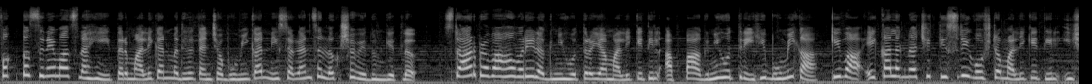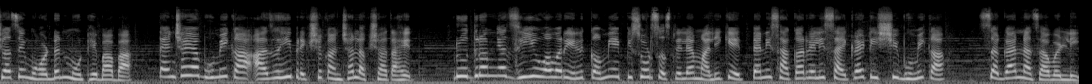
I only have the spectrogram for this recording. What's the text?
फक्त सिनेमाच नाही तर मालिकांमधील त्यांच्या भूमिकांनी सगळ्यांचं लक्ष वेधून घेतलं. स्टार प्रवाहावरील अग्निहोत्र या मालिकेतील आप्पा अग्निहोत्री ही भूमिका किंवा एका लग्नाची तिसरी गोष्ट मालिकेतील ईशाचे मॉडर्न मोठे बाबा त्यांच्या या भूमिका आजही प्रेक्षकांच्या लक्षात आहेत. रुद्रम या झी युवावरील कमी एपिसोड्स असलेल्या मालिकेत त्यांनी साकारलेली सायक्रॅटिस्टची भूमिका सगळ्यांनाच आवडली.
